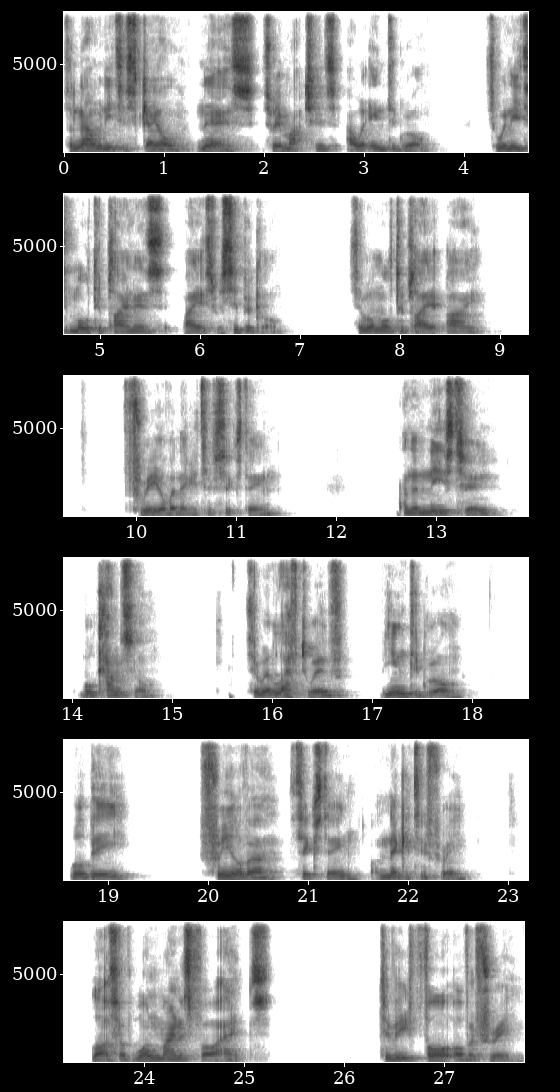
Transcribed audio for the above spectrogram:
So now we need to scale this so it matches our integral. So we need to multiply this by its reciprocal. So we'll multiply it by 3 over negative 16. And then these two will cancel. So we're left with the integral will be 3 over 16, or negative 3, lots of 1 minus 4x, to be 4 over 3,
